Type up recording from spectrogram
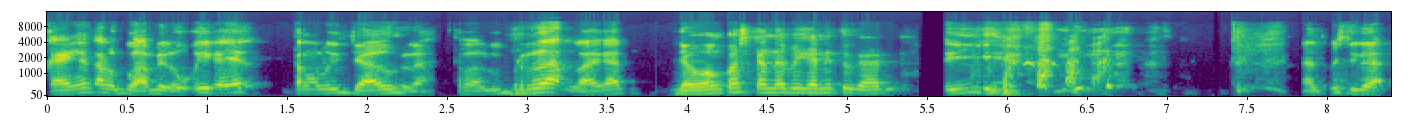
kayaknya kalau gue ambil UI kayaknya terlalu jauh lah, terlalu berat lah kan. Jauh ongkos kan tapi kan itu kan. Iya. nah, terus juga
